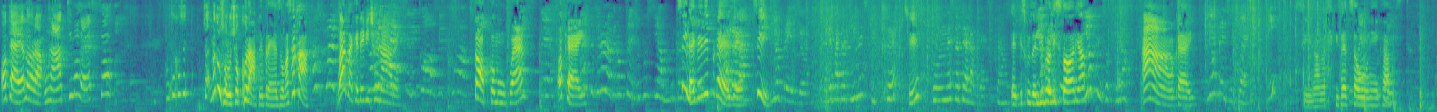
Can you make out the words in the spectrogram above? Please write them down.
Ok, allora, un attimo adesso. Quante cose... Cioè, ma tu solo cioccolato hai preso, ma sei fa... Guarda che devi cenare. Stop comunque, eh. Ok. Prese, possiamo. Sì, le avevi prese. Allora, Sì. Io ho preso delle patatine stick Sì? con un'estate alla testa. Eh, scusa, il libro di storia? Io ho preso questo. Ah, ok. Io ho preso questi. Sì, no, una schifezza questo, unica. questo.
